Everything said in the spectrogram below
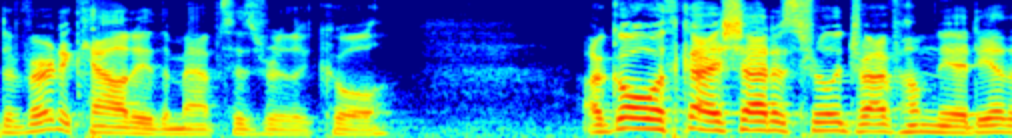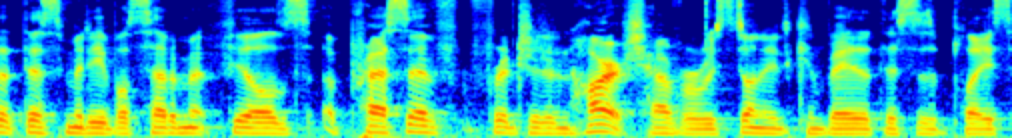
The verticality of the maps is really cool. Our goal with Kyovashad is to really drive home the idea that this medieval settlement feels oppressive, frigid, and harsh. However, we still need to convey that this is a place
